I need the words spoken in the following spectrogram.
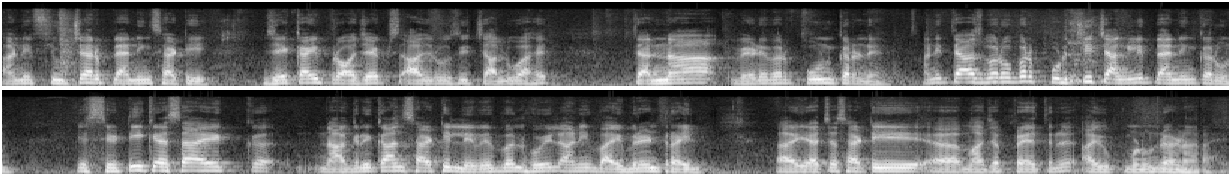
आणि फ्युचर प्लॅनिंगसाठी जे काही प्रोजेक्ट्स आज रोजी चालू आहेत त्यांना वेळेवर पूर्ण करणे आणि त्याचबरोबर पुढची चांगली प्लॅनिंग करून हे सिटी कसा एक नागरिकांसाठी लिवेबल होईल आणि वायब्रंट राहील याच्यासाठी माझा प्रयत्न आयुक्त म्हणून राहणार आहे.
